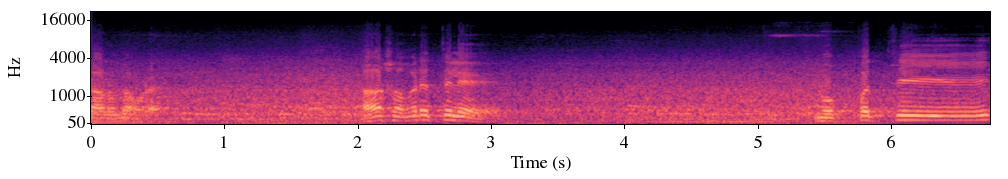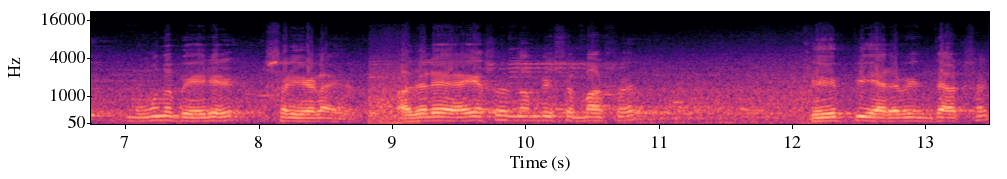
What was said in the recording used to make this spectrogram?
നടന്നു അവിടെ ആ സമരത്തിൽ മുപ്പത്തി മൂന്ന് പേര് സ്ത്രീകളായിരുന്നു. അതിൽ എ എസ് എൻ നമ്പി മാഷ് K P Aravindakshan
